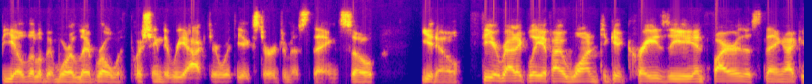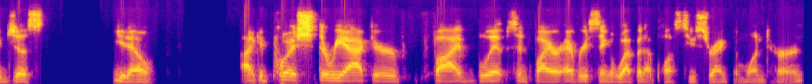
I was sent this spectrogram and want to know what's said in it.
be a little bit more liberal with pushing the reactor with the extergimus thing. So, you know, theoretically, if I wanted to get crazy and fire this thing, I could just, you know, I could push the reactor five blips and fire every single weapon at plus two strength in one turn.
